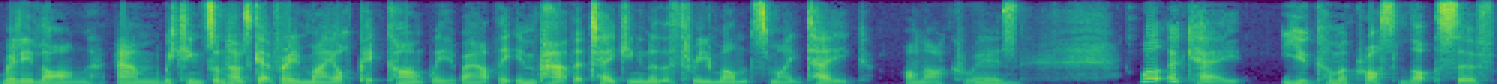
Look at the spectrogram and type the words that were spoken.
really long and we can sometimes get very myopic, can't we, about the impact that taking another three months might take on our careers. Mm. Well, okay, you come across lots of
